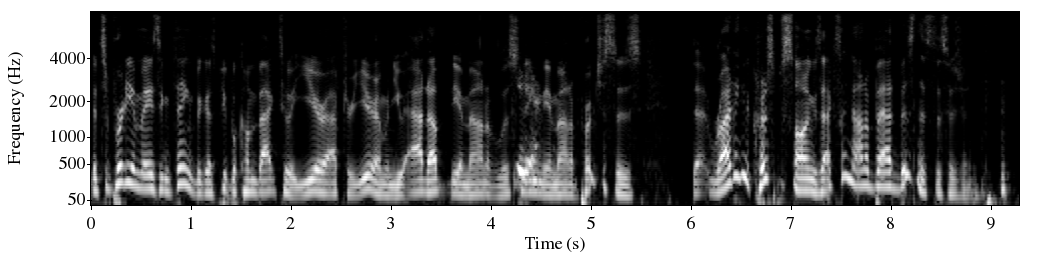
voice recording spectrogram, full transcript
it's a pretty amazing thing because people come back to it year after year. And when you add up the amount of listening, Yeah. the amount of purchases, that writing a Christmas song is actually not a bad business decision.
